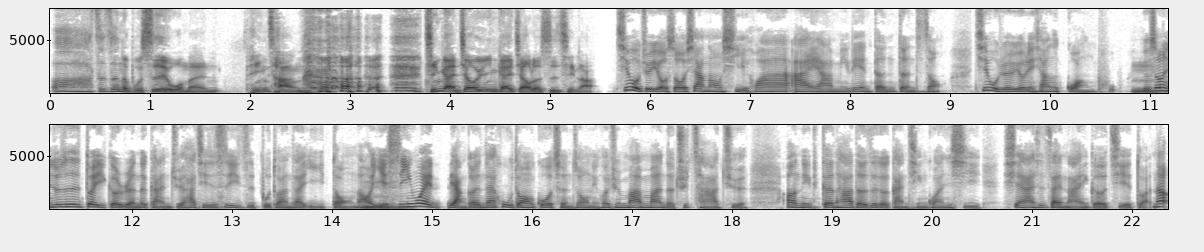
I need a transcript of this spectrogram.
啊？这真的不是我们平常 情感教育应该教的事情啦。其实我觉得有时候像那种喜欢、爱呀、迷恋等等这种，其实我觉得有点像是光谱。嗯、有时候你就是对一个人的感觉，它其实是一直不断在移动，然后也是因为两个人在互动的过程中，你会去慢慢的去察觉，啊，你跟他的这个感情关系现在是在哪一个阶段？那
